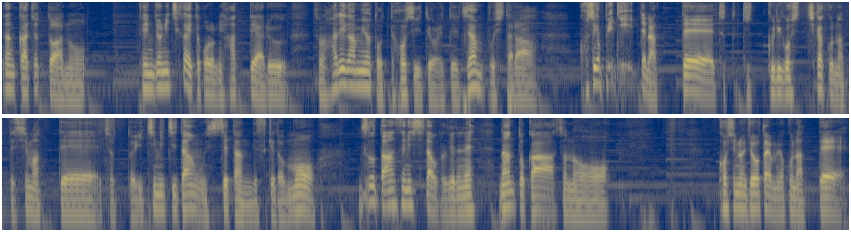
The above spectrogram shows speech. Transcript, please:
なんかちょっとあの天井に近いところに貼ってあるその張り紙を取ってほしいって言われてジャンプしたら腰がピキってなってちょっとぎっくり腰近くなってしまってちょっと一日ダウンしてたんですけどもずっと安静にしてたおかげでねなんとかその腰の状態も良くなって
